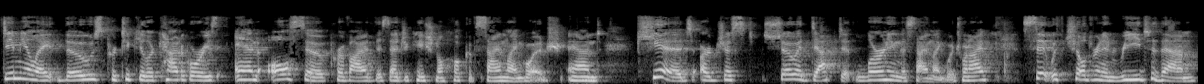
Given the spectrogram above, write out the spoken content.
stimulate those particular categories and also provide this educational hook of sign language. And kids are just so adept at learning the sign language. When I sit with children and read to them,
